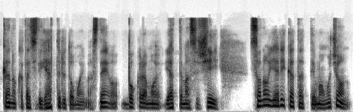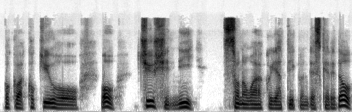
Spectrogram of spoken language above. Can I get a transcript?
かの形でやってると思いますね。僕らもやってますし、そのやり方ってももちろん僕は呼吸法を中心にそのワークをやっていくんですけれど、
